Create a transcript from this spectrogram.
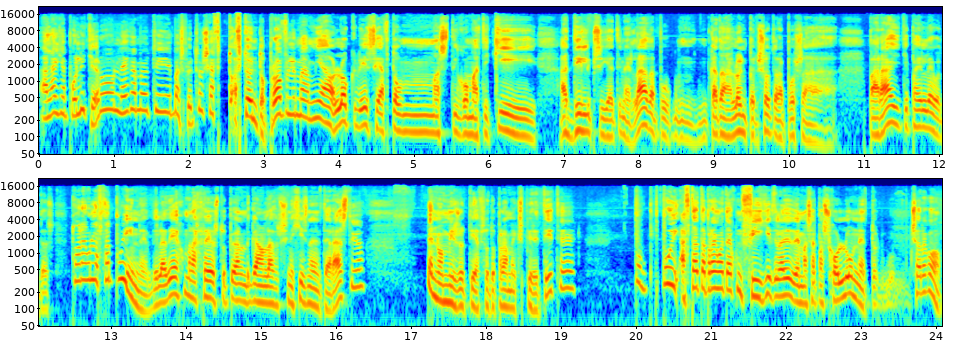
Αλλά για πολύ καιρό λέγαμε ότι εν περιπτώσει, αυτό, αυτό είναι το πρόβλημα. Μια ολόκληρη αυτομαστιγωματική αντίληψη για την Ελλάδα που καταναλώνει περισσότερα από όσα παράγει και πάει λέγοντας. Τώρα όλα αυτά που είναι. Δηλαδή έχουμε ένα χρέος το οποίο, αν δεν κάνω λάθος, συνεχίζει να είναι τεράστιο. Δεν νομίζω ότι αυτό το πράγμα εξυπηρετείται. Που, που αυτά τα πράγματα έχουν φύγει, δηλαδή δεν μας απασχολούν, το, ξέρω εγώ.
